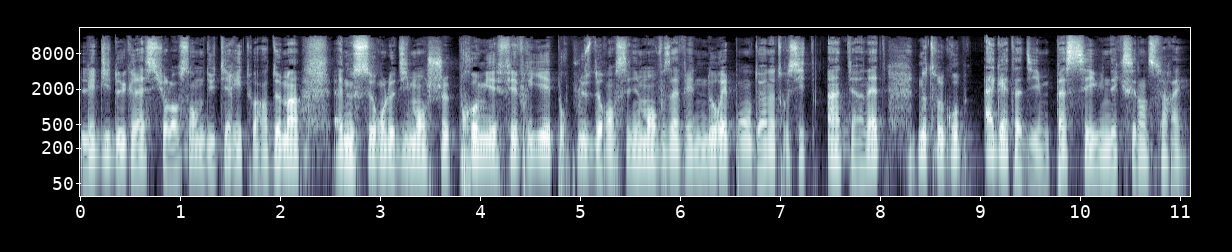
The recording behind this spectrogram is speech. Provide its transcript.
les 10 degrés sur l'ensemble du territoire. Demain, nous serons le dimanche 1er février. Pour plus de renseignements, vous avez nos répondeurs notre site internet notre groupe Agatha Dim. Passez une excellente soirée.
